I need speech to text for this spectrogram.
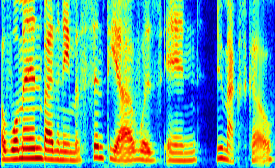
A woman by the name of Cynthia was in New Mexico,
